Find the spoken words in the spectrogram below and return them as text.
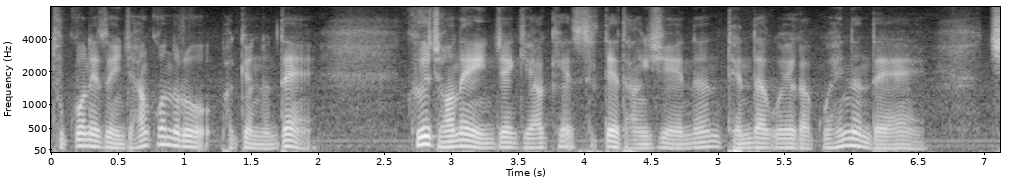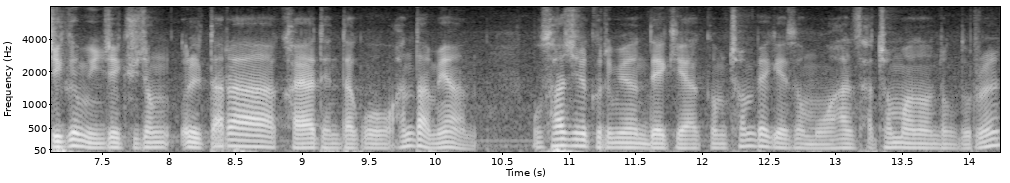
두 건에서 이제 한 건으로 바뀌었는데 그 전에 이제 계약했을 때 당시에는 된다고 해갖고 했는데 지금 이제 규정을 따라가야 된다고 한다면 뭐 사실 그러면 내 계약금 1100에서 뭐한 4천만 원 정도를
